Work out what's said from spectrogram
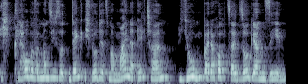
ich glaube, wenn man sich so denkt, ich würde jetzt mal meine Eltern jung bei der Hochzeit so gern sehen,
